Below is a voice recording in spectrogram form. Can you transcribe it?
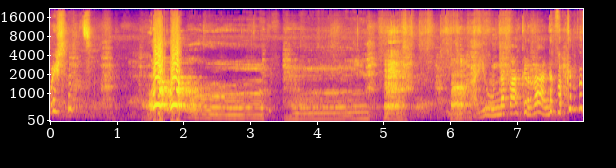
போயிட்டு ஐயோ உன்னை பார்க்குறதா அங்கே பார்க்குறது?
